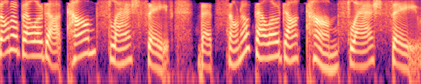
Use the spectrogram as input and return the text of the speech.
sonobello.com slash save. That's sonobello.com slash save.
